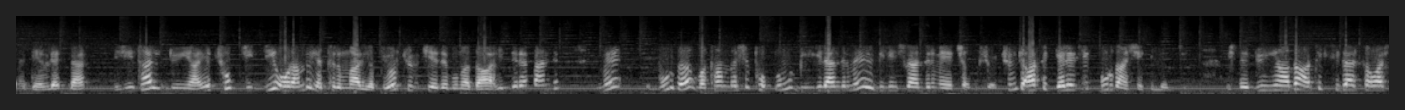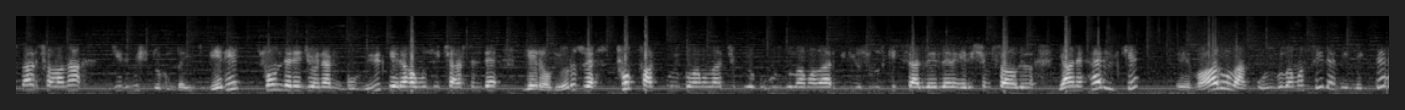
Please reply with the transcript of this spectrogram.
e, devletler dijital dünyaya çok ciddi oranda yatırımlar yapıyor. Türkiye'de buna dahildir efendim ve burada vatandaşı toplumu bilgilendirmeye ve bilinçlendirmeye çalışıyor. Çünkü artık gelecek buradan şekillenecek. İşte dünyada artık siber savaşlar çağına girmiş durumdayız. Veri son derece önemli. Bu büyük veri havuzu içerisinde yer alıyoruz ve çok farklı uygulamalar çıkıyor. Bu uygulamalar biliyorsunuz kişisel verilere erişim sağlıyor. Yani her ülke e, var olan uygulamasıyla birlikte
